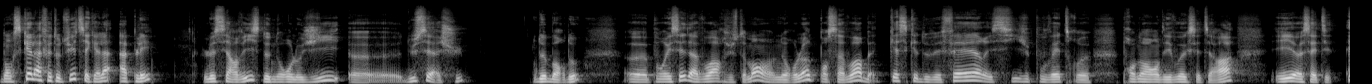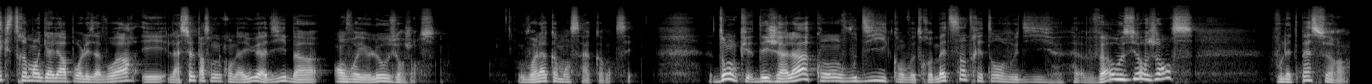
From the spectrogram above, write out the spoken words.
Donc ce qu'elle a fait tout de suite, c'est qu'elle a appelé le service de neurologie euh, du CHU de Bordeaux euh, pour essayer d'avoir justement un neurologue pour savoir bah, qu'est-ce qu'elle devait faire et si je pouvais être euh, prendre un rendez-vous etc et ça a été extrêmement galère pour les avoir et la seule personne qu'on a eu a dit bah envoyez-le aux urgences voilà comment ça a commencé donc déjà là, quand on vous dit, quand votre médecin traitant vous dit euh, va aux urgences, vous n'êtes pas serein.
